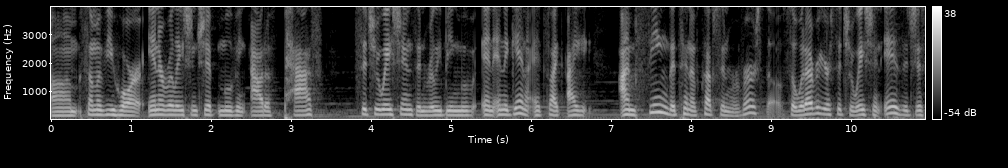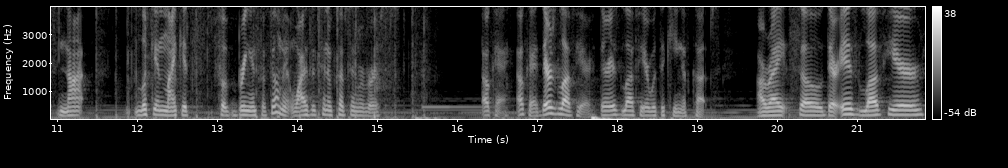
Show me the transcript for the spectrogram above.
um, some of you who are in a relationship, moving out of past situations and really being moved. And, and again, it's like I, I'm seeing the 10 of cups in reverse though. So whatever your situation is, it's just not looking like it's bringing fulfillment. Why is the 10 of cups in reverse? Okay. Okay. There's love here. There is love here with the king of cups. All right. So there is love here.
